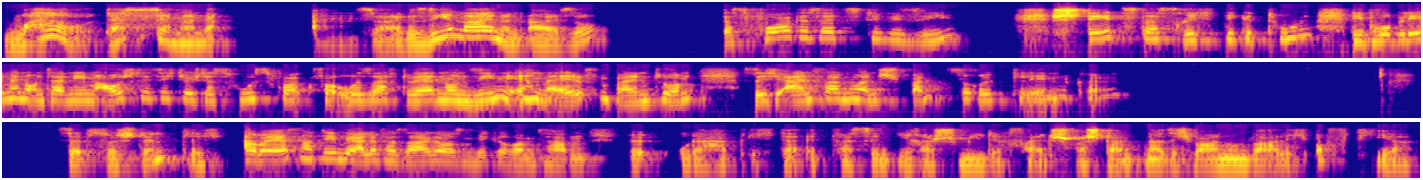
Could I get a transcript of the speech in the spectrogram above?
Wow, das ist ja mal eine Ansage. Sie meinen also, dass Vorgesetzte wie Sie stets das Richtige tun, die Probleme in Unternehmen ausschließlich durch das Fußvolk verursacht werden und sie in ihrem Elfenbeinturm sich einfach nur entspannt zurücklehnen können? Selbstverständlich. Aber erst nachdem wir alle Versager aus dem Weg geräumt haben. Äh, oder habe ich da etwas in Ihrer Schmiede falsch verstanden? Also ich war nun wahrlich oft hier,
